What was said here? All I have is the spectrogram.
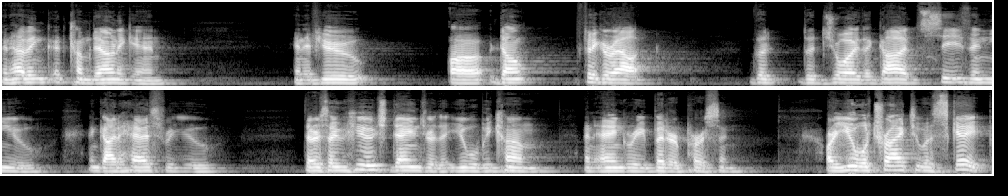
and having it come down again. And if you uh, don't figure out the, the joy that God sees in you and God has for you, there's a huge danger that you will become an angry, bitter person or you will try to escape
